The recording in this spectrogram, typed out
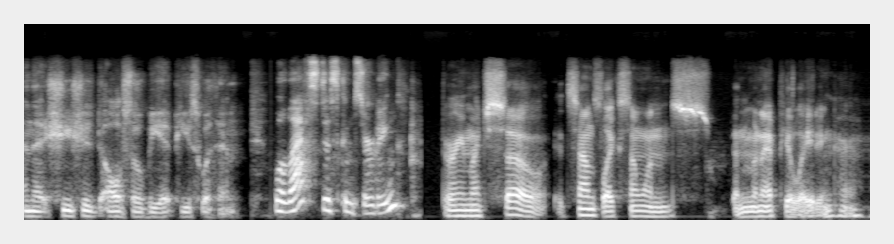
and that she should also be at peace with him. Well, that's disconcerting. Very much so. It sounds like someone's been manipulating her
